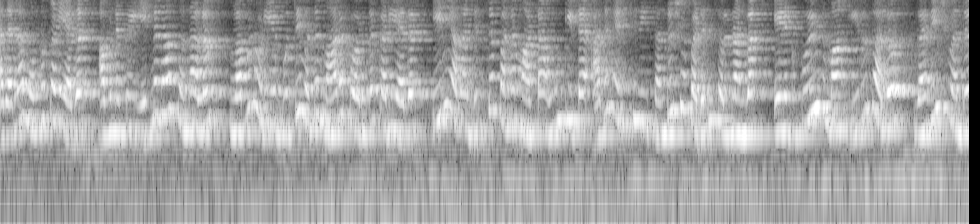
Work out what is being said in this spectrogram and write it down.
அதெல்லாம் ஒன்றும் கிடையாது. அவனுக்கு என்னதான் சொன்னாலும் அவனுடைய புத்தி வந்து மாற போறது கிடையாது. இனி அவன் டிஸ்டர்ப் பண்ண மாட்டான். உன்கிட்ட அதை நினைச்சு நீ சந்தோஷப்படுன்னு சொல்றாங்க. எனக்கு புரியுதுமா? இருந்தாலும் கணேஷ் வந்து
